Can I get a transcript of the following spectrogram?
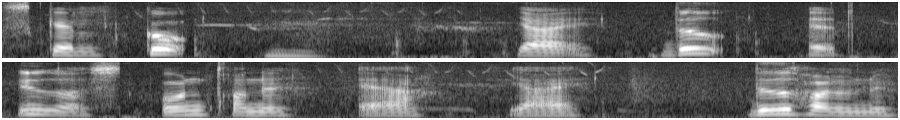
skal gå. Mm. Jeg ved, at yderst undrende er jeg vedholdende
